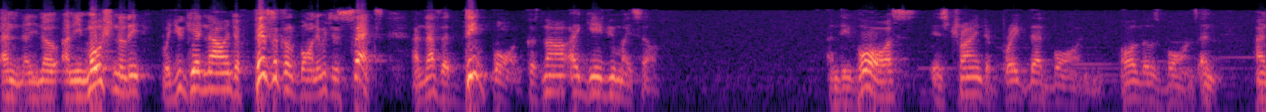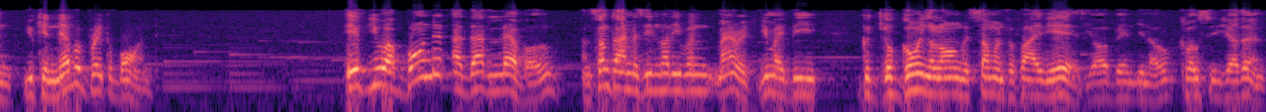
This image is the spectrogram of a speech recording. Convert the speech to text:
and you know and emotionally, but you get now into physical bonding, which is sex, and that's a deep bond, because now I gave you myself. And divorce is trying to break that bond, all those bonds. And, and you can never break a bond. If you are bonded at that level, and sometimes it's even not even marriage, you might be going along with someone for five years. You all been, you know, close to each other, and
